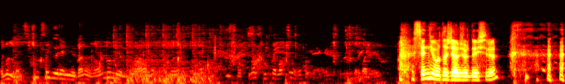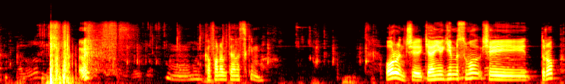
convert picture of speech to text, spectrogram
Oğlum nasıl kimse göremiyor ben onu anlamıyorum ya. Nasıl kimse bakmıyor. Sen niye orada şarjör değiştiriyorsun? Kafana bir tane sıkayım mı? Orange, can you give me smoke? Şey, drop.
